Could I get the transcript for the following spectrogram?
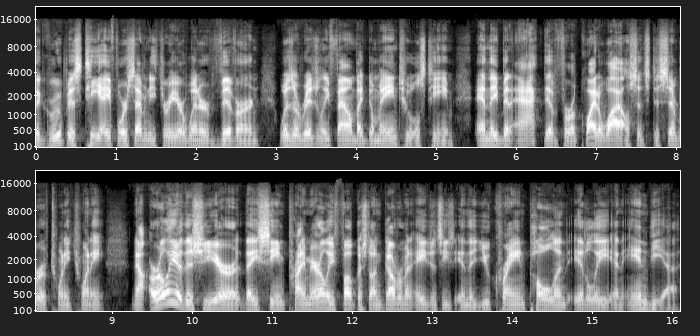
The group is TA473 or Winter Vivern was originally found by Domain Tools team, and they've been active for a, quite a while since December of 2020. Now, earlier this year, they seemed primarily focused on government agencies in the Ukraine, Poland, Italy, and India.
